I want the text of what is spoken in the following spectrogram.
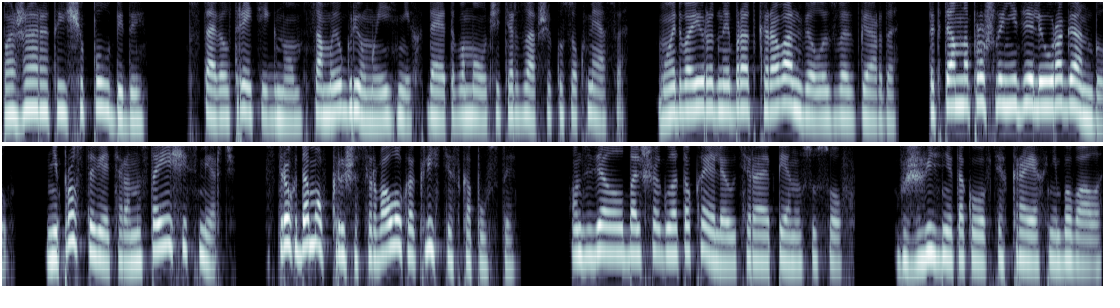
«Пожар — это еще полбеды», — вставил третий гном, самый угрюмый из них, до этого молча терзавший кусок мяса. «Мой двоюродный брат караван вел из Вестгарда. Так там на прошлой неделе ураган был. Не просто ветер, а настоящий смерч. С трех домов крыша сорвало, как листья с капусты». Он сделал большой глоток Эля, утирая пену с усов. В жизни такого в тех краях не бывало.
